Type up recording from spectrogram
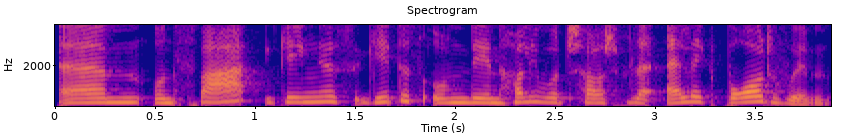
Ähm, und zwar ging es, geht es um den Hollywood-Schauspieler Alec Baldwin.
